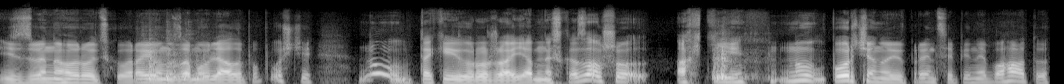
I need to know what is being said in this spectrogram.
Із Звенигородського району замовляли по пошті. Ну, такий урожай, я б не сказав, що ахті. Ну, порченої, в принципі, небагато.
